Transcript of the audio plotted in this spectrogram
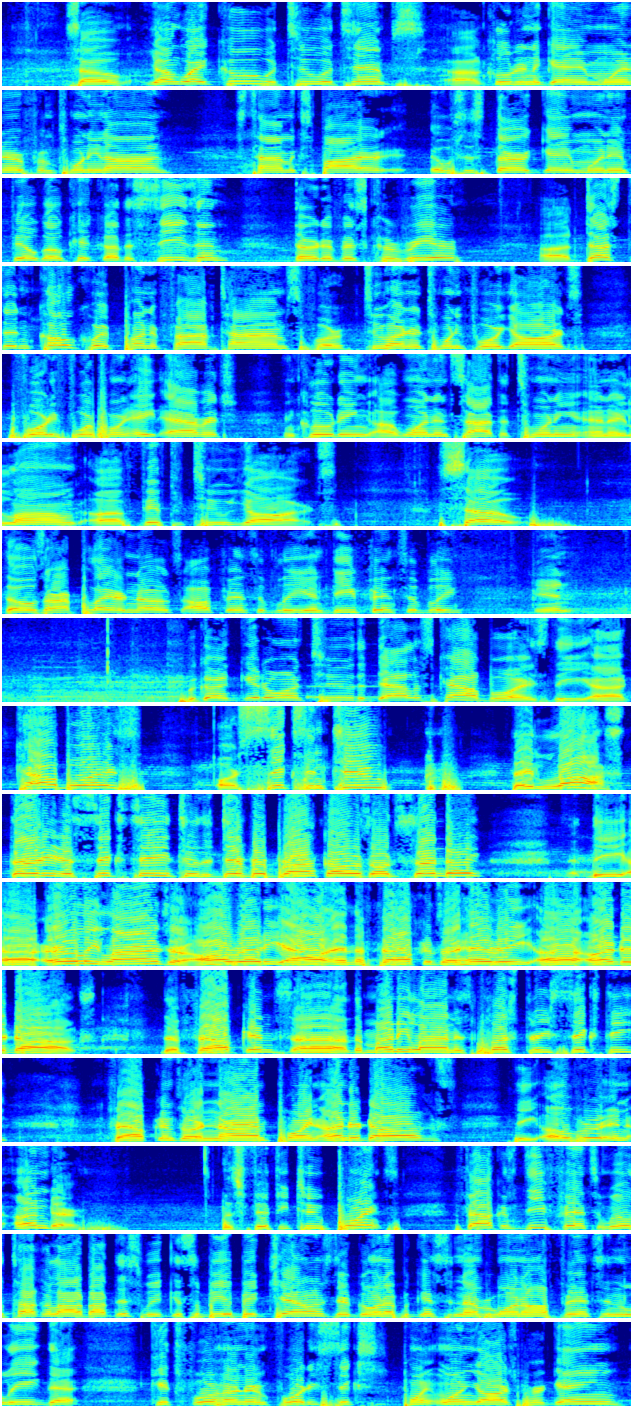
So Younghoe Koo with two attempts, uh, including the game winner from 29. His time expired. It was his third game-winning field goal kick of the season, third of his career. Uh, Dustin Colquitt punted five times for 224 yards, 44.8 average, including uh, one inside the 20 and a long of 52 yards. So, those are our player notes offensively and defensively. And we're going to get on to the Dallas Cowboys. The uh, Cowboys are 6 and 2. they lost 30 to 16 to the Denver Broncos on Sunday. The uh, early lines are already out, and the Falcons are heavy uh, underdogs. The Falcons, uh, the money line is plus 360. Falcons are nine point underdogs. The over and under is 52 points. Falcons defense, and we'll talk a lot about this week. This will be a big challenge. They're going up against the number one offense in the league that gets 446.1 yards per game.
